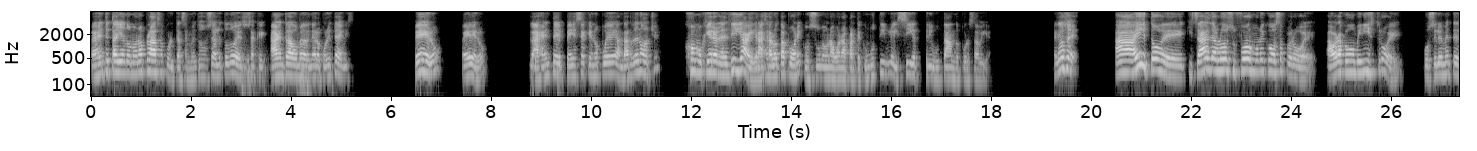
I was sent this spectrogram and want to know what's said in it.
la gente está yendo a una plaza por el distanciamiento social y todo eso, o sea que ha entrado medio dinero por ITEVIS, pero, pero, la gente, pese a que no puede andar de noche, como quiera en el día, y gracias a los tapones, consume una buena parte de combustible y sigue tributando por esa vía. Entonces, ahí todo, eh, quizás le habló de su fórmula y cosas, pero eh, ahora como ministro, eh, posiblemente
